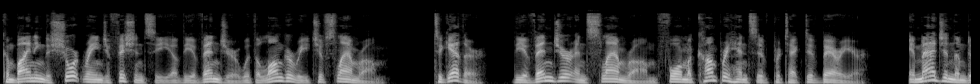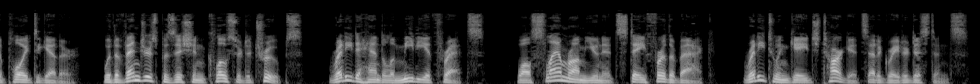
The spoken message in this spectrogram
combining the short-range efficiency of the Avenger with the longer reach of SLAMRAAM. Together, the Avenger and SLAMRAAM form a comprehensive protective barrier. Imagine them deployed together, with Avengers positioned closer to troops, ready to handle immediate threats, while SLAMRAAM units stay further back, ready to engage targets at a greater distance.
